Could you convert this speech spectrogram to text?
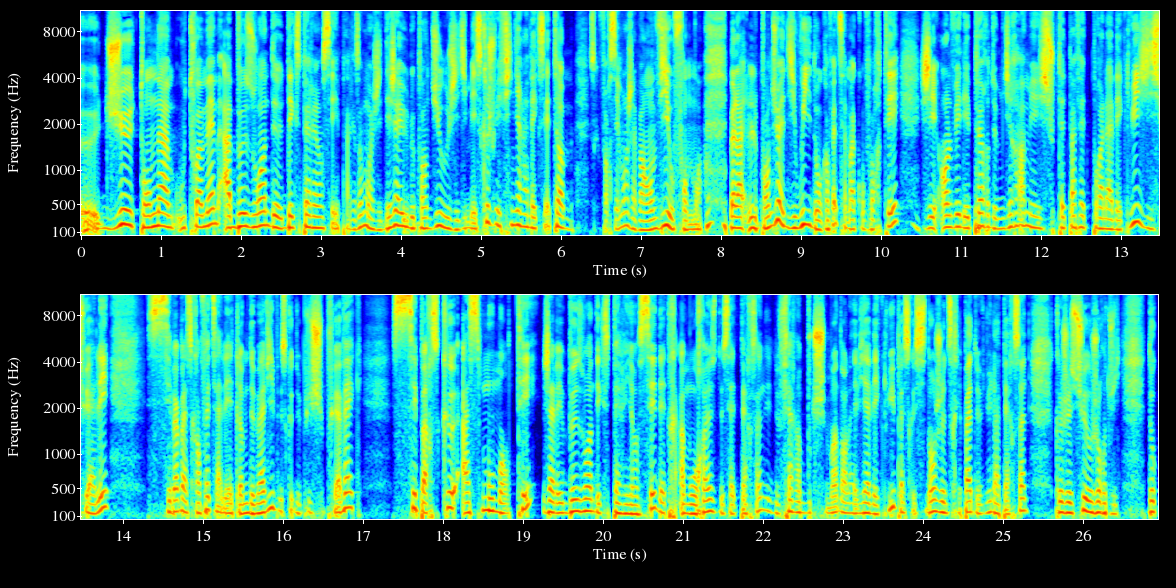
euh, Dieu, ton âme ou toi-même a besoin d'expériencer. Par exemple moi j'ai déjà eu le pendu où j'ai dit mais est-ce que je vais finir avec cet homme? Parce que forcément j'avais envie au fond de moi. Bah, le pendu a dit oui donc en fait ça m'a conforté. J'ai enlevé les peurs de me dire ah mais je suis peut-être pas faite pour aller avec lui, j'y suis allée. C'est pas parce qu'en fait ça allait être l'homme de ma vie parce que depuis je suis plus avec. C'est parce que à ce moment T, j'avais besoin d'expériencer, d'être amoureuse de cette personne et de faire un bout de chemin dans la vie avec lui parce que sinon je ne serais pas devenue la personne que je suis aujourd'hui. Donc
